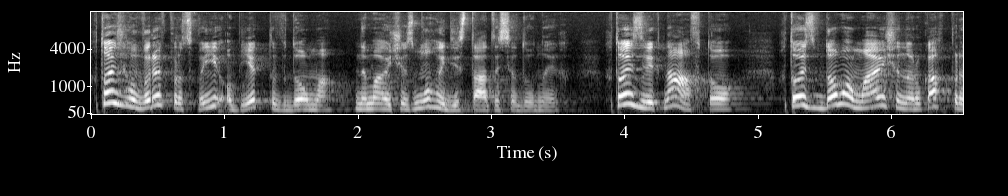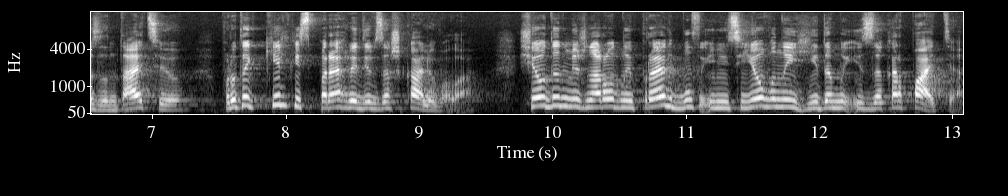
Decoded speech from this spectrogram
Хтось говорив про свої об'єкти вдома, не маючи змоги дістатися до них. Хтось з вікна авто, хтось вдома маючи на руках презентацію. Проте кількість переглядів зашкалювала. Ще один міжнародний проект був ініційований гідами із Закарпаття.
